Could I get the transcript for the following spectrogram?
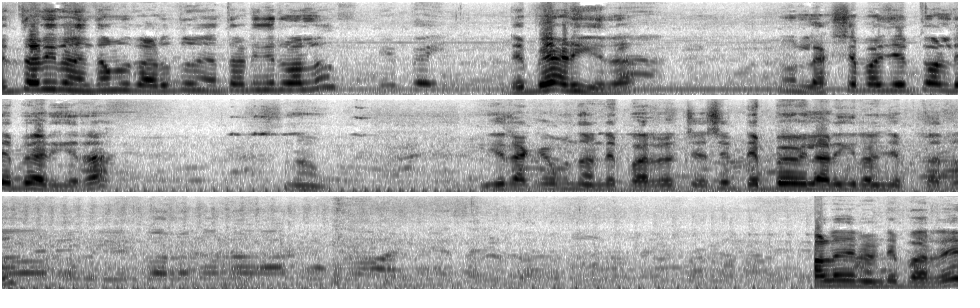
ఎంత అడిగినా ఎంతమందికి అడుగుతున్నా. ఎంత అడిగారు వాళ్ళు? డెబ్బై. అడిగిరా? నువ్వు లక్ష పది చెప్తే వాళ్ళు డెబ్బై అడిగిరా. ఈ రకం ఉందండి. బర్రె వచ్చేసి డెబ్బై వేలు అడిగిరు అని చెప్తారు. వాళ్ళదేనండి బర్రె.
